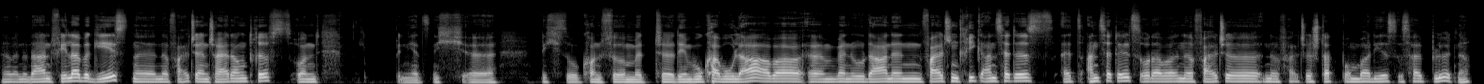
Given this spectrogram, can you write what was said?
Wenn du da einen Fehler begehst, eine, eine falsche Entscheidung triffst und ich bin jetzt nicht äh, nicht so konfirm mit äh, dem Vokabular, aber ähm, wenn du da einen falschen Krieg anzettelst, äh, anzettelst oder eine falsche, eine falsche Stadt bombardierst, ist halt blöd, ne?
